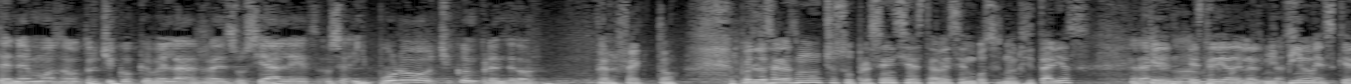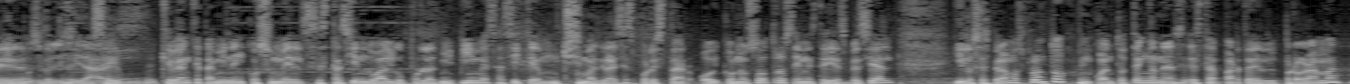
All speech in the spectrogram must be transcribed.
Tenemos a otro chico que ve las redes sociales, o sea, y puro chico emprendedor. Perfecto. Pues les agradezco mucho su presencia esta vez en Voces Universitarias. Gracias, que este día de las MIPIMES, que, pues que vean que también en Cozumel se está haciendo algo por las MIPIMES. Así que muchísimas gracias por estar hoy con nosotros en este día especial y los esperamos pronto. En cuanto tengan esta parte del programa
